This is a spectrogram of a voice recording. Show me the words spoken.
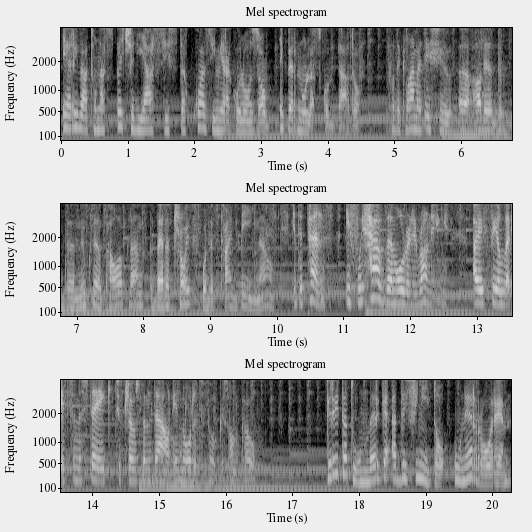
è arrivato una specie di assist quasi miracoloso e per nulla scontato. For the climate issue, uh, are the, the, the, nuclear power plants the better choice for the time being now? It depends. If we have them already running, I feel that it's a mistake to close them down in order to focus on coal. Greta Thunberg ha definito un errore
